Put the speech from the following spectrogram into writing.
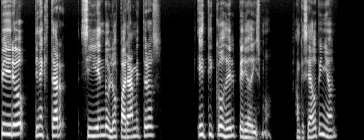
pero tiene que estar siguiendo los parámetros éticos del periodismo, aunque sea de opinión,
